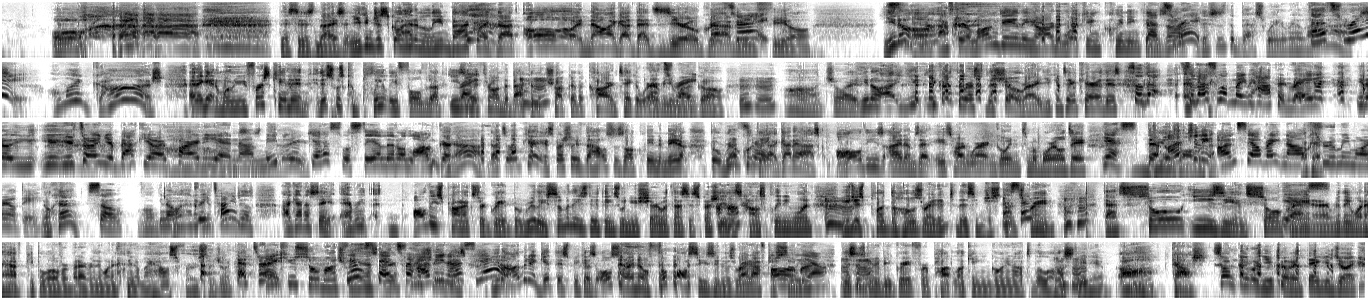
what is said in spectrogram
Oh, this is nice. And you can just go ahead and lean back like that. Oh, and now I got that zero gravity right. feel. You know, after a long day in the yard working, cleaning things That's up, right. this is the best way to relax. That's right. Oh my gosh. And again, when we first came in, this was completely folded up, easy to Right. Mm-hmm. throw in the back of the truck or the car and take it wherever That's you right. want to go. Oh, Joy. You know, I, you, you got the rest of the show, right? You can take care of this. So that so that's what might happen, right? You know, you, you're throwing your backyard party, and Oh, uh, maybe your nice. guests will stay a little longer. Yeah, that's okay, especially if the house is all clean and made up. But real That's quickly, right. I gotta ask, all these items at Ace Hardware and going into Memorial Day, Yes, they're actually on sale right now Okay. through Memorial Day. Okay. So Well, you go know, ahead and great get time. deals. I gotta say, every all these products are great, but really, some of these new things when you share with us, especially this house cleaning one, you just plug the hose right into this and just start Uh-huh. Mm-hmm. That's spraying. That's so easy and so great, and I really want to have people over, but I really want to clean up my house first. So, Joy, That's Thank you so much for Yes, this. thanks I for having this. us, You know, yeah. I'm gonna get this because also I know football season is right after Oh, summer. yeah. Mm-hmm. This is gonna be great for potlucking and going out to the Aloha Stadium. Oh gosh, so good when you come in. Thank you, Joy.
